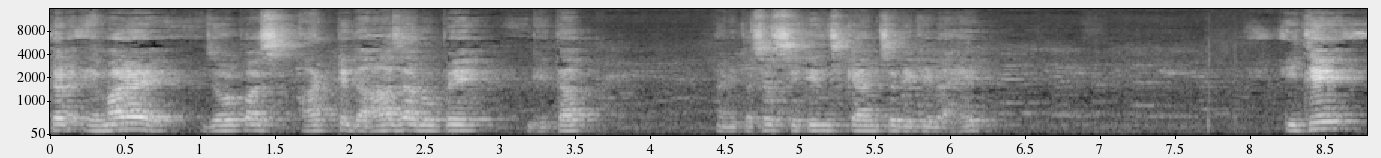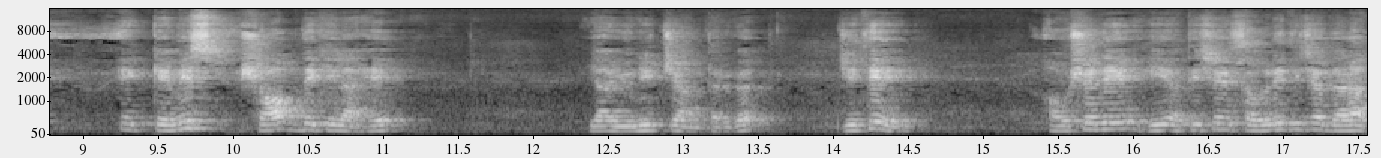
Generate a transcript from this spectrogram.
तर एम आर आय जवळपास आठ ते दहा हजार रुपये घेतात आणि तसंच सिटी स्कॅनचं देखील आहे. इथे एक केमिस्ट शॉप देखील आहे या युनिटच्या अंतर्गत जिथे औषधे ही अतिशय सवलतीच्या दरात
